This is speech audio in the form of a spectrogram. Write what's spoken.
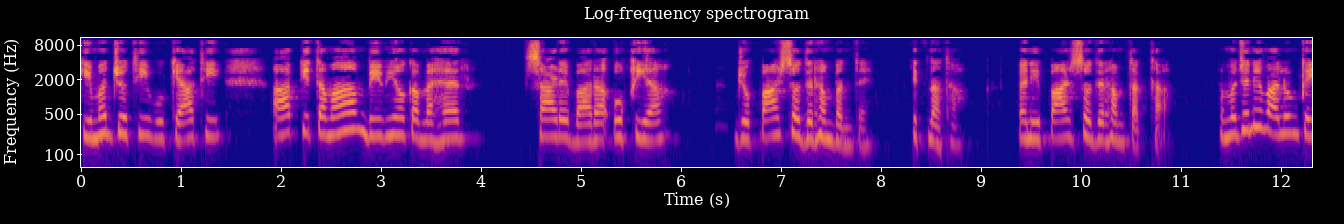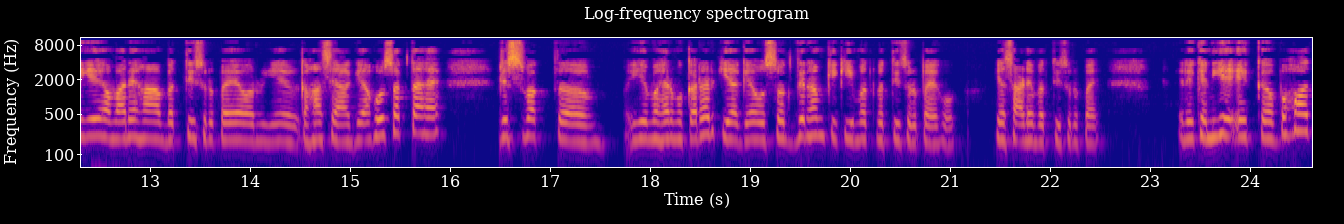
قیمت جو تھی وہ کیا تھی؟ آپ کی تمام بیویوں کا مہر ساڑھے بارہ اوقیا جو پانچ سو درہم بنتے، اتنا تھا۔ یعنی پانچ سو درہم تک تھا۔ مجھے نہیں معلوم کہ یہ ہمارے یہاں بتیس روپے اور یہ کہاں سے آ گیا ہو سکتا ہے۔ جس وقت یہ مہر مقرر کیا گیا، اس وقت درہم کی قیمت بتیس روپے ہو یا ساڑھے بتیس روپے۔ لیکن یہ ایک بہت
